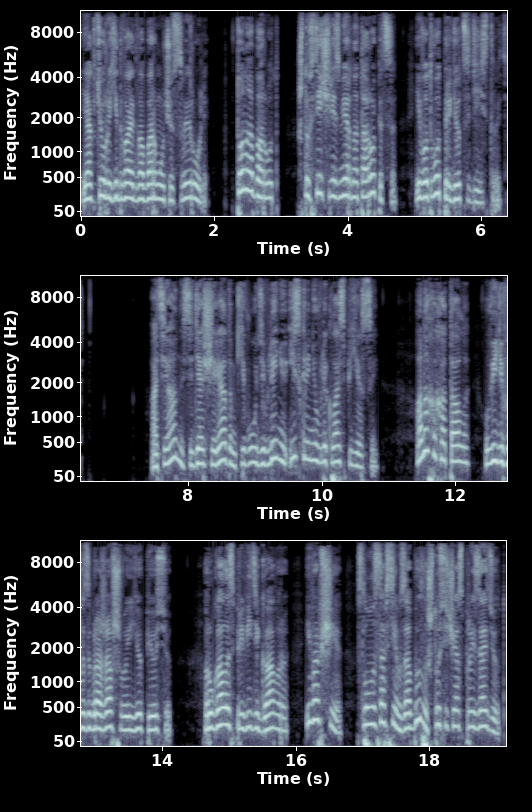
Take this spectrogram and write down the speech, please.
и актеры едва-едва бормочут свои роли, то наоборот, что все чрезмерно торопятся, и вот-вот придется действовать. А Тиана, сидящая рядом, к его удивлению, искренне увлеклась пьесой. Она хохотала, увидев изображавшего ее песю, ругалась при виде Гавара и вообще, словно совсем забыла, что сейчас произойдет.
